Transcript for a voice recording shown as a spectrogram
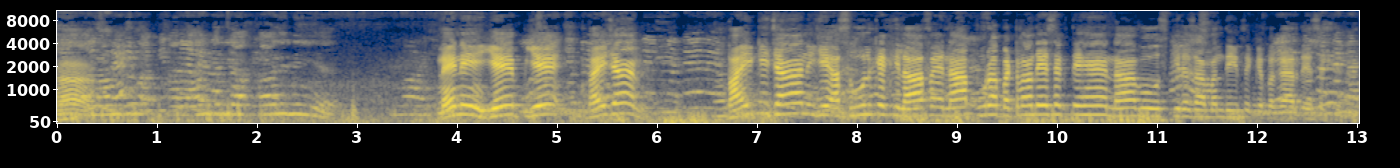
हाँ। नहीं नहीं, ये ये, भाईजान, भाई की जान ये असूल के खिलाफ है, ना पूरा बटवा दे सकते हैं, ना वो उसकी रजामंदी के बगैर दे सकते हैं।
